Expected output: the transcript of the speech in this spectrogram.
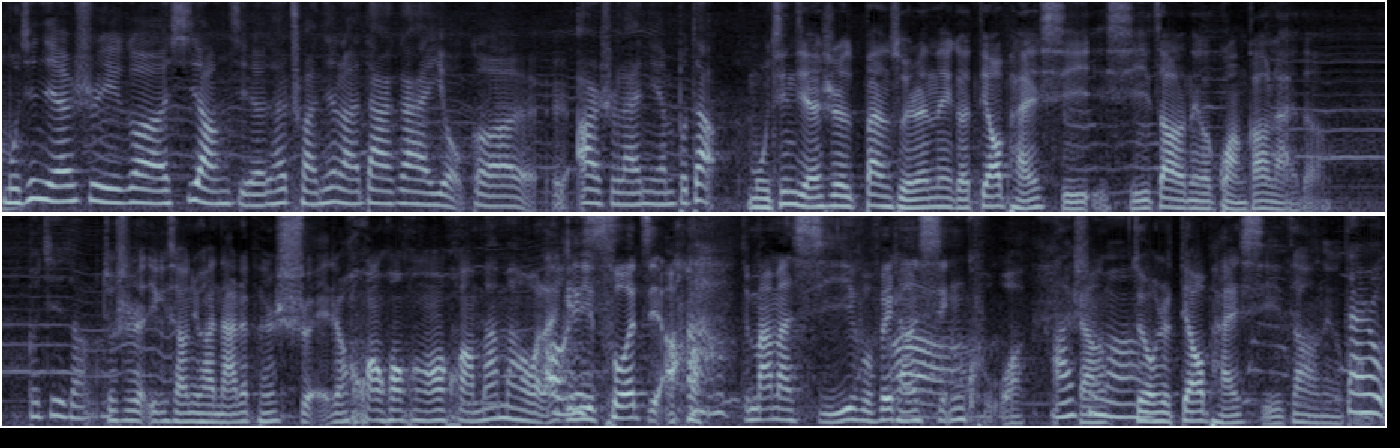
母亲节是一个西洋节，它传进来大概有个二十来年不到。母亲节是伴随着那个雕牌洗洗澡的那个广告来的。不记得了，就是一个小女孩拿着盆水，然后晃晃晃晃晃，妈妈我来给你搓脚，就妈妈洗衣服非常辛苦啊，是吗？最后是雕牌洗衣皂那个。但是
